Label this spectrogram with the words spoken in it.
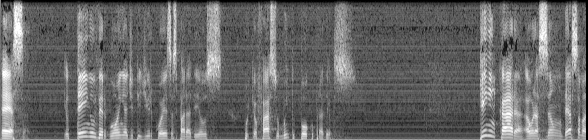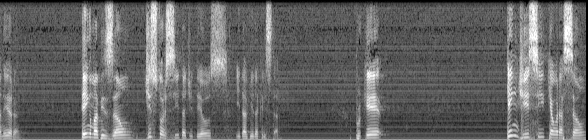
é essa. Eu tenho vergonha de pedir coisas para Deus porque eu faço muito pouco para Deus. Quem encara a oração dessa maneira tem uma visão distorcida de Deus e da vida cristã. Porque quem disse que a oração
